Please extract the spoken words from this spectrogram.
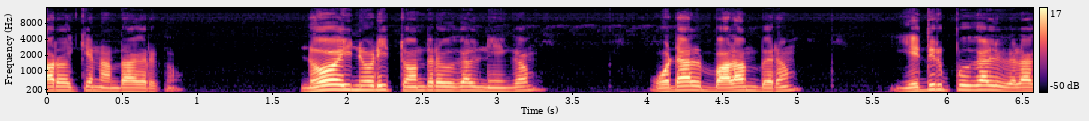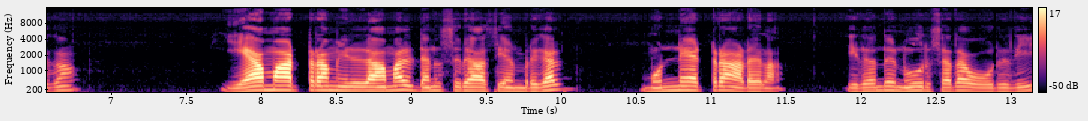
ஆரோக்கியம் நன்றாக இருக்கும். நோய் நொடி தொந்தரவுகள் நீங்கும். உடல் பலம் பெறும். எதிர்ப்புகள் விலகும். ஏமாற்றம் இல்லாமல் தனுசு ராசி என்பர்கள் முன்னேற்றம் அடையலாம். இது வந்து நூறு சத உறுதி.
